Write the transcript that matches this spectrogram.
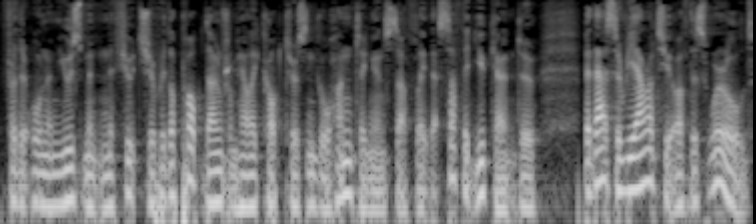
for their own amusement in the future, where they'll pop down from helicopters and go hunting and stuff like that, stuff that you can't do. But that's the reality of this world.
